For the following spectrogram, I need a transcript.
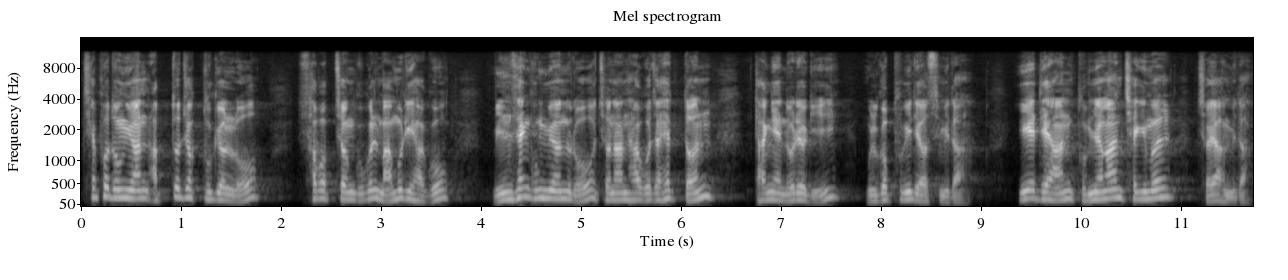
체포동의안 압도적 부결로 사법정국을 마무리하고 민생 국면으로 전환하고자 했던 당의 노력이 물거품이 되었습니다. 이에 대한 분명한 책임을 져야 합니다.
